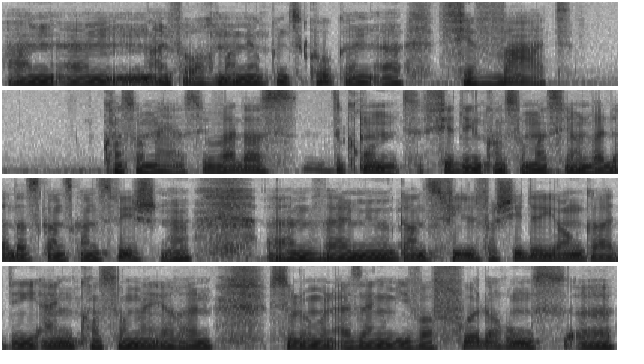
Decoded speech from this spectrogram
an ähm, einfach auch mal Jonken zu gucken äh, fir wat konsumiert war das de Grund für den Konsumation weil das ganz ganz wisch ähm, weil mir ganz viel verschiedene Junker die eng konsumieren soll man als engem Überforderungsgrund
